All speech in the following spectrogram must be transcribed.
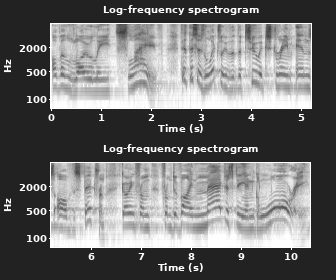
of a lowly slave. This is literally the, two extreme ends of the spectrum, going from, from divine majesty and glory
